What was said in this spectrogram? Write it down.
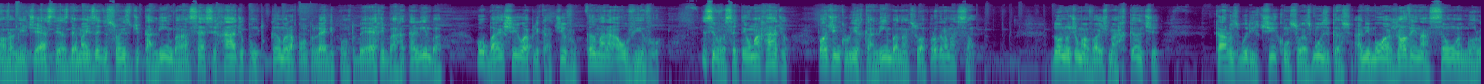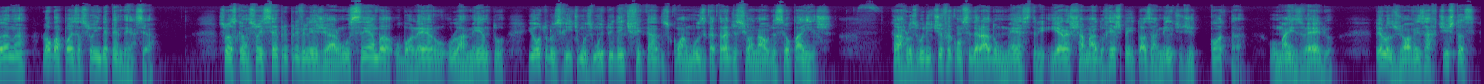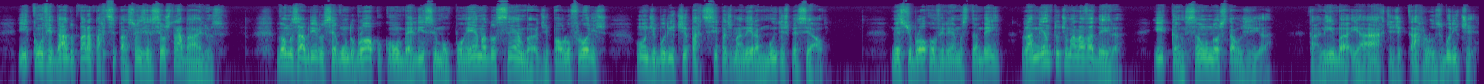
Novamente esta e as demais edições de Calimba, acesse radio.câmara.leg.br barra Calimba ou baixe o aplicativo Câmara ao Vivo. E se você tem uma rádio, pode incluir Calimba na sua programação. Dono de uma voz marcante, Carlos Buriti, com suas músicas, animou a jovem nação angolana logo após a sua independência. Suas canções sempre privilegiaram o samba, o bolero, o lamento e outros ritmos muito identificados com a música tradicional de seu país. Carlos Buriti foi considerado um mestre e era chamado respeitosamente de Cota, o mais velho, pelos jovens artistas e convidado para participações em seus trabalhos. Vamos abrir o segundo bloco com o belíssimo Poema do Semba, de Paulo Flores, onde Buriti participa de maneira muito especial. Neste bloco ouviremos também Lamento de uma Lavadeira e Canção Nostalgia. Calimba e a arte de Carlos Buriti.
